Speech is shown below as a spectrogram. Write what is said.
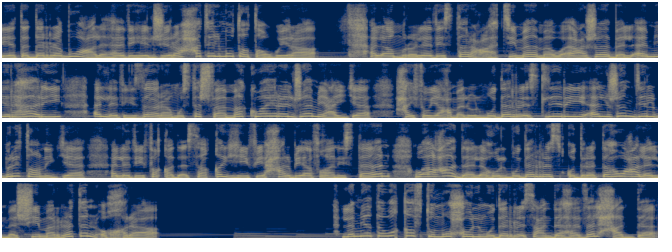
ليتدربوا على هذه الجراحة المتطورة. الأمر الذي استرعى اهتمام وإعجاب الأمير هاري الذي زار مستشفى ماكواير الجامعي حيث يعمل المدرس ليري الجندي البريطاني الذي فقد ساقيه في حرب أفغانستان وأعاد له المدرس قدرته على المشي مرة أخرى. لم يتوقف طموح المدرس عند هذا الحد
